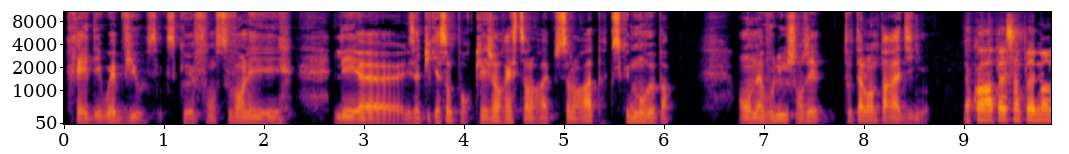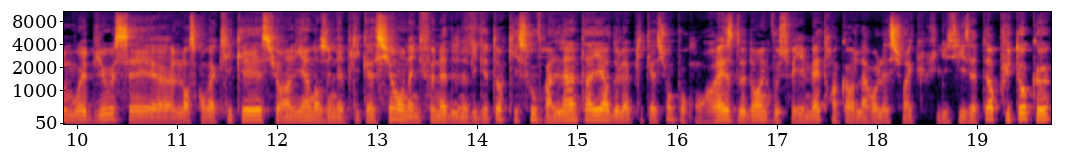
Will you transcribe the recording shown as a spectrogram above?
créer des web views, ce que font souvent les les, euh, les applications pour que les gens restent sur leur app, sur leur app, ce que nous on veut pas. On a voulu changer totalement de paradigme. Donc on rappelle simplement une WebView, c'est euh, lorsqu'on va cliquer sur un lien dans une application, on a une fenêtre de navigateur qui s'ouvre à l'intérieur de l'application pour qu'on reste dedans et que vous soyez maître encore de la relation avec l'utilisateur, plutôt que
